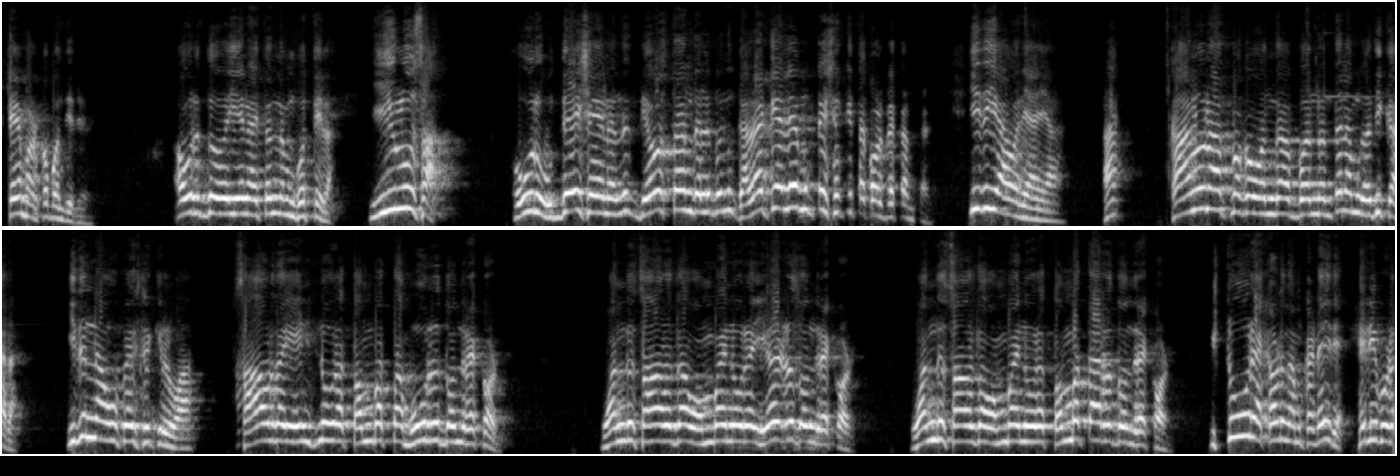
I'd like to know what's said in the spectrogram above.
ಸ್ಟೇ ಮಾಡ್ಕೊ ಬಂದಿದ್ದೇವೆ. ಅವ್ರದ್ದು ಏನಾಯ್ತು ಅಂತ ನಮ್ಗೆ ಗೊತ್ತಿಲ್ಲ. ಈಗಲೂ ಸಹ ಅವ್ರ ಉದ್ದೇಶ ಏನಂದ್ರೆ ದೇವಸ್ಥಾನದಲ್ಲಿ ಬಂದು ಗಲಾಟೆಯಲ್ಲೇ ಮುಕ್ತೇಶ್ವರಕ್ಕೆ ತಗೊಳ್ಬೇಕಂತ ಇದು ಯಾವ ನ್ಯಾಯ? ಆ? ಕಾನೂನಾತ್ಮಕ ಒಂದ ಬಂದಂತ ನಮ್ಗೆ ಅಧಿಕಾರ. ಇದನ್ನ ನಾವು ಉಪಯೋಗಿಸ್ಲಿಕ್ಕಿಲ್ವಾ? ಸಾವಿರದ ಎಂಟುನೂರ ತೊಂಬತ್ತ ಮೂರರದ್ದೊಂದು ರೆಕಾರ್ಡ್ ಒಂದು ಸಾವಿರದ ಒಂಬೈನೂರ ಏಳರದ್ದೊಂದು ರೆಕಾರ್ಡ್ ಒಂದು ಸಾವಿರದ ಒಂಬೈನೂರ ತೊಂಬತ್ತಾರರದ್ದೊಂದು ರೆಕಾರ್ಡ್ ಇಷ್ಟೂ ರೆಕಾರ್ಡ್ ನಮ್ಮ ಕಡೆ ಇದೆ. ಹೇಳಿಬಿಡ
